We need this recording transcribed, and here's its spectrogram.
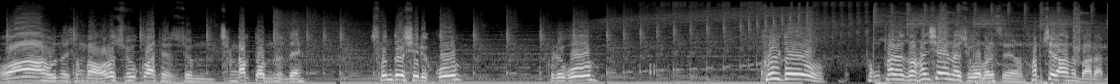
와 오늘 정말 얼어 죽을 것 같아서 지금 장갑도 없는데. 손도 시렵고 그리고 콜도 동탄에서 한 시간이나 죽어버렸어요. 삽질하는 바람에.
